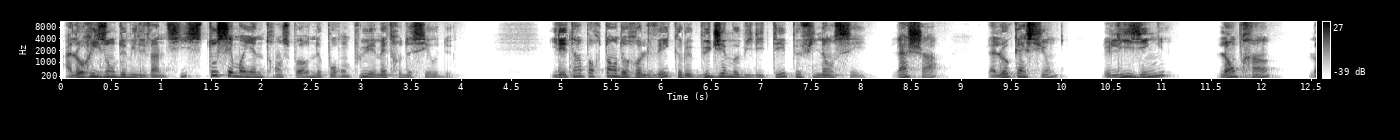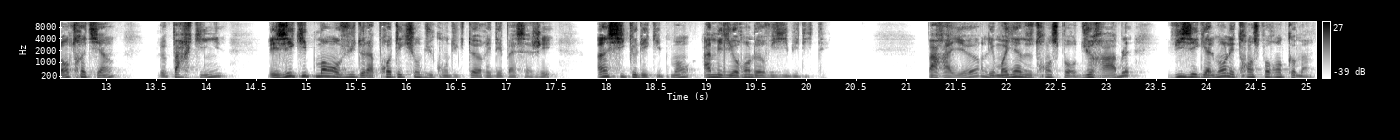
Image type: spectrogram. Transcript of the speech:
À l'horizon 2026, tous ces moyens de transport ne pourront plus émettre de CO2. Il est important de relever que le budget mobilité peut financer l'achat, la location, le leasing, l'emprunt, l'entretien, le parking, les équipements en vue de la protection du conducteur et des passagers, ainsi que l'équipement améliorant leur visibilité. Par ailleurs, les moyens de transport durables visent également les transports en commun.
